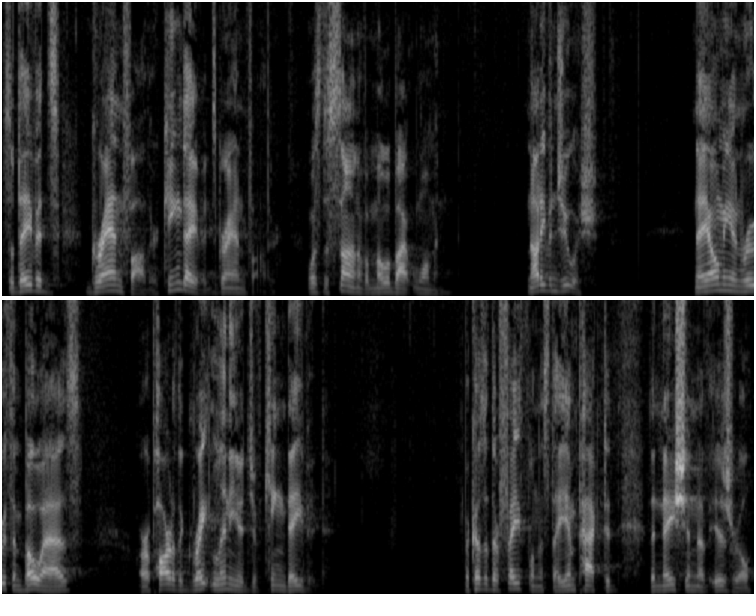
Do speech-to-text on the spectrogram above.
So David's grandfather, King David's grandfather, was the son of a Moabite woman, not even Jewish. Naomi and Ruth and Boaz are a part of the great lineage of King David. Because of their faithfulness, they impacted the nation of Israel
